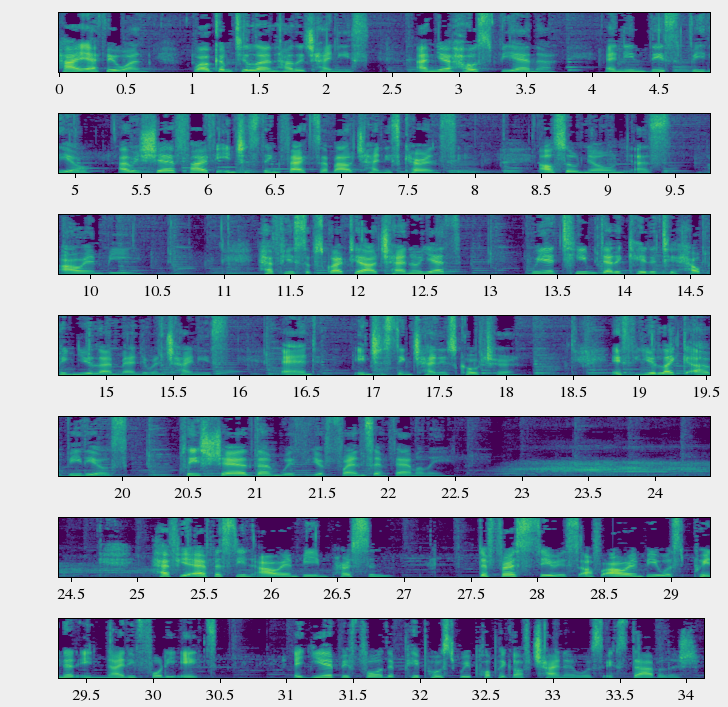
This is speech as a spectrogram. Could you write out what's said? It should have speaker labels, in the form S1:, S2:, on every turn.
S1: Hi everyone, welcome to Learn How to Chinese. I'm your host Vienna, and in this video, I will share 5 interesting facts about Chinese currency, also known as RMB. Have you subscribed to our channel yet? We're a team dedicated to helping you learn Mandarin Chinese and interesting Chinese culture. If you like our videos, please share them with your friends and family. Have you ever seen RMB in person? The first series of RMB was printed in 1948, a year before the People's Republic of China was established.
